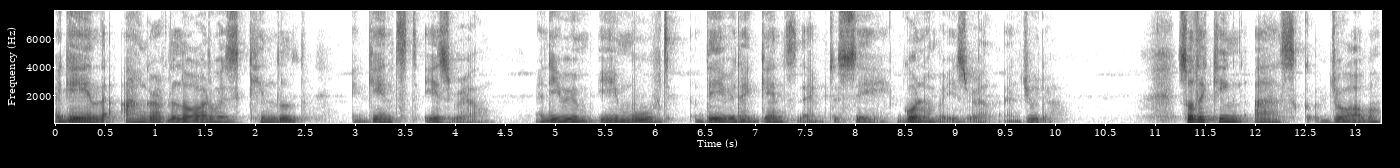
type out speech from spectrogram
Again, the anger of the Lord was kindled against Israel, and he, he moved David against them to say, Go number Israel and Judah. So the king asked Joab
